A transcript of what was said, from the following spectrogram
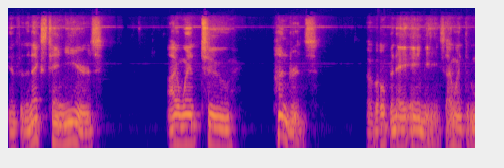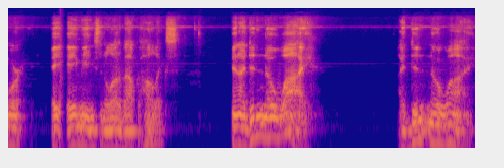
And for the next 10 years, I went to hundreds of open AA meetings. I went to more AA meetings than a lot of alcoholics. And I didn't know why. I didn't know why.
